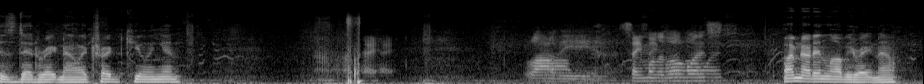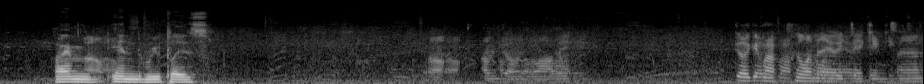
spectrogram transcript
is dead right now. I tried queuing in. Okay. Lobby. Same one as always? I'm not in lobby right now. I'm Oh. in replays. Oh, I'm joining the lobby. Go get my preliminary dickings in.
